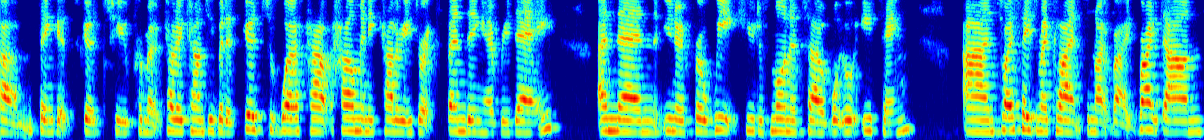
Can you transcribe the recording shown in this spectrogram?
um, think it's good to promote calorie counting, but it's good to work out how many calories you're expending every day. And then, you know, for a week, you just monitor what you're eating and so I say to my clients, I'm like, right, write down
